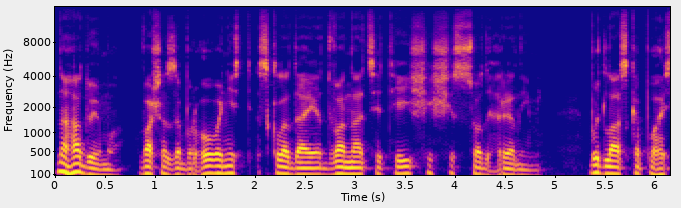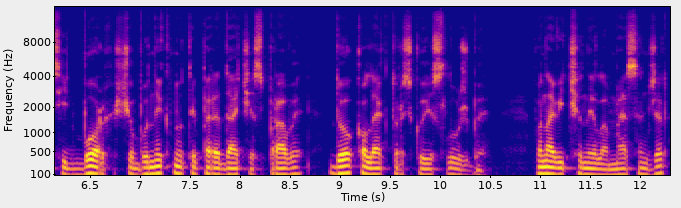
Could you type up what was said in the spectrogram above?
Нагадуємо, ваша заборгованість складає 12 гривень. Будь ласка, погасіть борг, щоб уникнути передачі справи до колекторської служби. Вона відчинила месенджер,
